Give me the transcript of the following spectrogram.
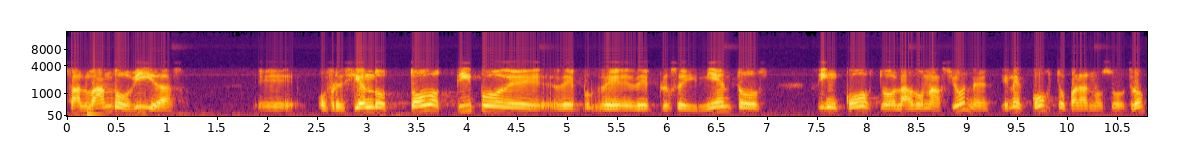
salvando vidas, eh, ofreciendo todo tipo de, de, procedimientos sin costo, las donaciones tienen costo para nosotros.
